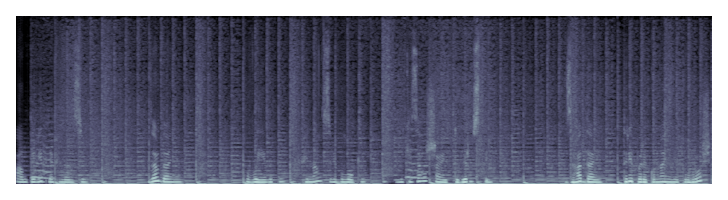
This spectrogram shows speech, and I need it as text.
Антиліт для фінансів. Завдання. Виявити фінансові блоки, які заважають тобі рости. Згадай три переконання про гроші,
